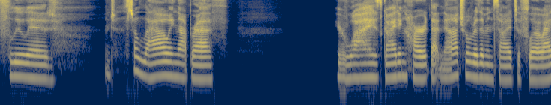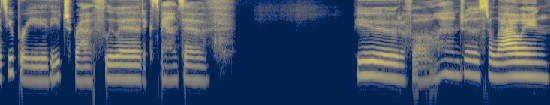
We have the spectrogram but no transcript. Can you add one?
fluid and just allowing that breath, your wise guiding heart, that natural rhythm inside to flow as you breathe, each breath fluid, expansive. Beautiful. And just allowing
